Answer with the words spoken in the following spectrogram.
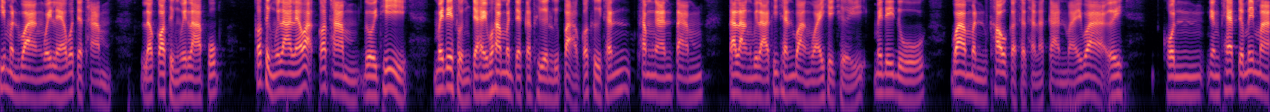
ที่มันวางไว้แล้วว่าจะทำแล้วก็ถึงเวลาปุ๊บ ก็ถึงเวลาแล้วอะก็ทำโดยที่ไม่ได้สนใจว่ามันจะกระเทือนหรือเปล่าก็คือฉันทำงานตามตารางเวลาที่ฉันวางไว้เฉยๆ ไม่ได้ดู ว่ามันเข้ากับสถานการณ์ไหมว่า เอ้ย คนยังแทบจะไม่มา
